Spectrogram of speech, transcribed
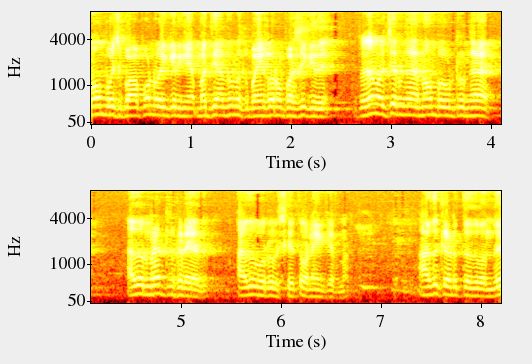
நோன்பு வச்சு பார்ப்போன்னு வைக்கிறீங்க. மத்தியானத்துக்கு பயங்கரம் பசிக்குது. இப்போ வச்சுருங்க நோன்பை விட்டுருங்க. அது ஒரு மேட்ரு கிடையாது. அது ஒரு விஷயத்தை வழங்கிக்கிறணும் அதுக்கு அடுத்தது வந்து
